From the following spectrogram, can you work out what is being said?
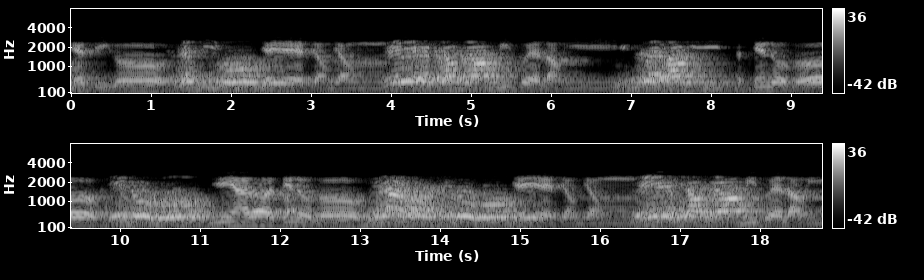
မျက်စိကို အသင်းတို့ကိုမြင်ရသောအသင်းတို့ကိုရေရေပြောင်ပြောင်ဤဆွဲလောင်း၏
